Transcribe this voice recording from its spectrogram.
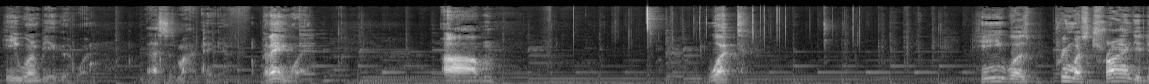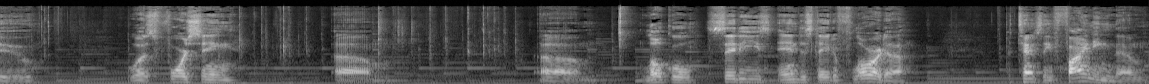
he wouldn't be a good one. That's just my opinion. But anyway, um, what he was pretty much trying to do was forcing um, um, local cities in the state of Florida, potentially fining them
